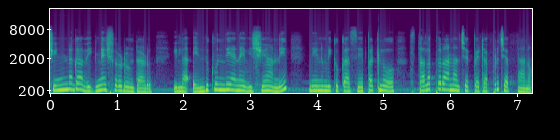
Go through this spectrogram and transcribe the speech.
చిన్నగా విఘ్నేశ్వరుడు ఉంటాడు. ఇలా ఎందుకుంది అనే విషయాన్ని నేను మీకు కాసేపట్లో స్థల పురాణం చెప్పేటప్పుడు చెప్తాను.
